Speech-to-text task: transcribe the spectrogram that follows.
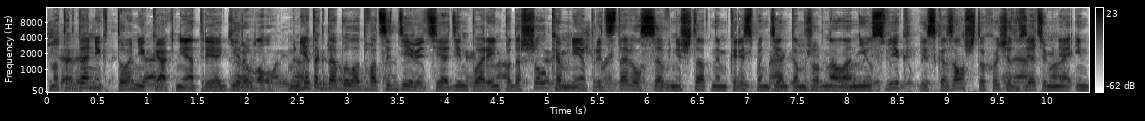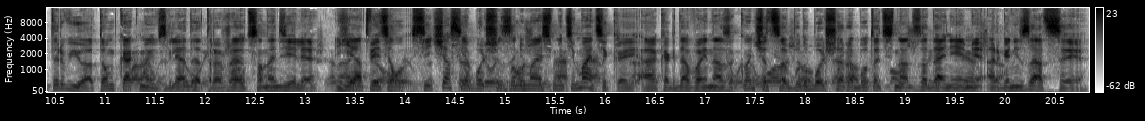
Но тогда никто никак не отреагировал. Мне тогда было 29, и один парень подошел ко мне, представился внештатным корреспондентом журнала Newsweek и сказал, что хочет взять у меня интервью о том, как мои взгляды отражаются на деле. Я ответил, сейчас я больше занимаюсь математикой, а когда война закончится, буду больше работать над заданиями организации.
